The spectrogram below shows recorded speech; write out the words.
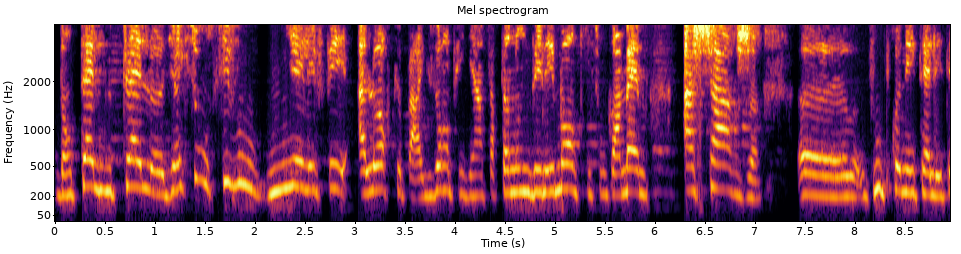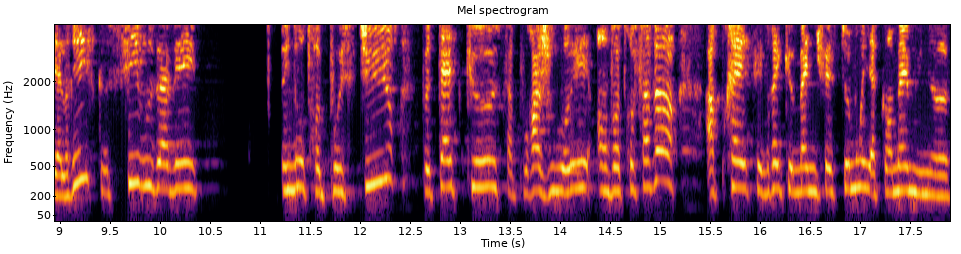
dans telle ou telle direction. Si vous niez les faits alors que, par exemple, il y a un certain nombre d'éléments qui sont quand même à charge, euh, vous prenez tel et tel risque. Si vous avez une autre posture, peut-être que ça pourra jouer en votre faveur. Après, c'est vrai que manifestement, il y a quand même une,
